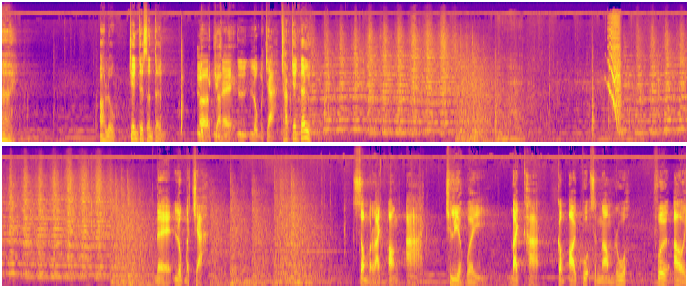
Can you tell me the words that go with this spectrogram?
ហើយអស់លោកចេញទៅសិនទៅលោកម្ចាស់ណែនេះលោកម្ចាស់ឆាប់ចេញទៅ ណែលោកម្ចាស់សម្រាប់អង្គអាចឆ្លៀសវៃដាច់ខាតកុំឲ្យពួកសងំរស់ធ្វើឲ្យ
